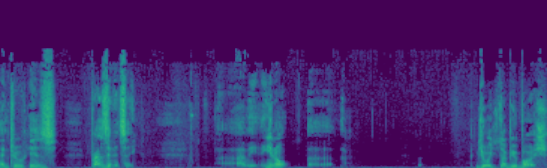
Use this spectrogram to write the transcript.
and to his presidency. I mean, you know, uh, George W. Bush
